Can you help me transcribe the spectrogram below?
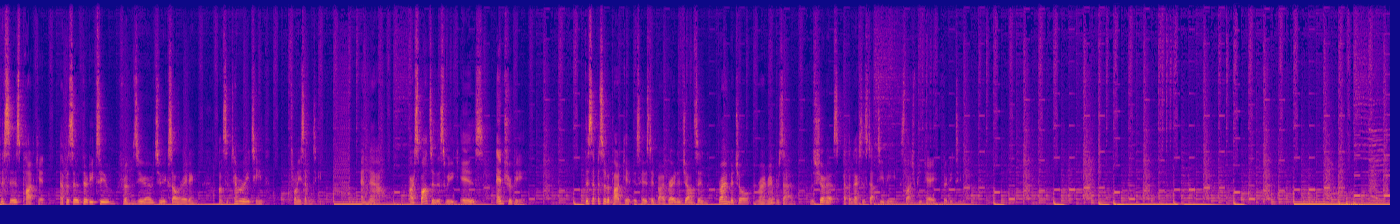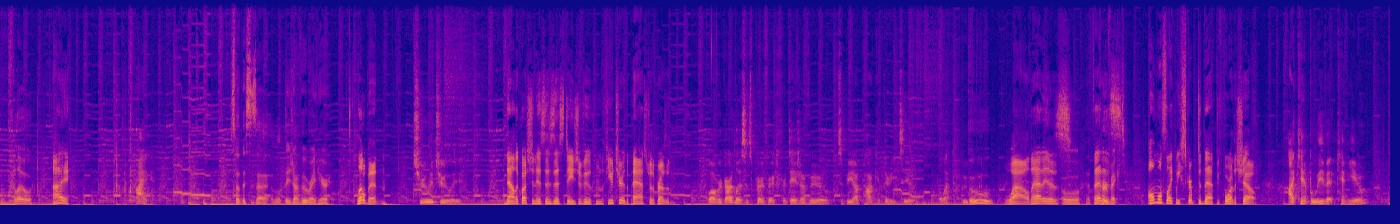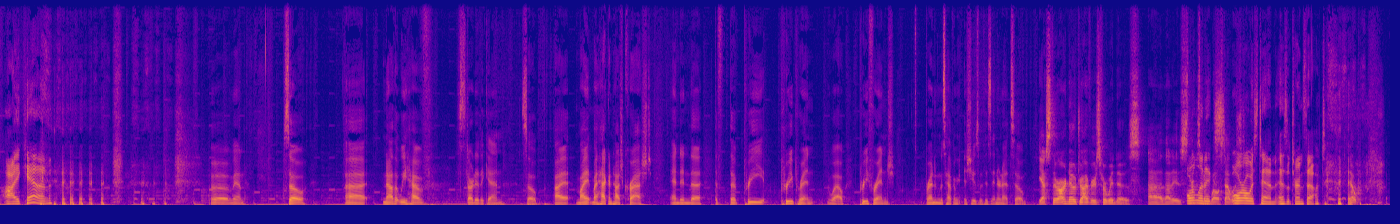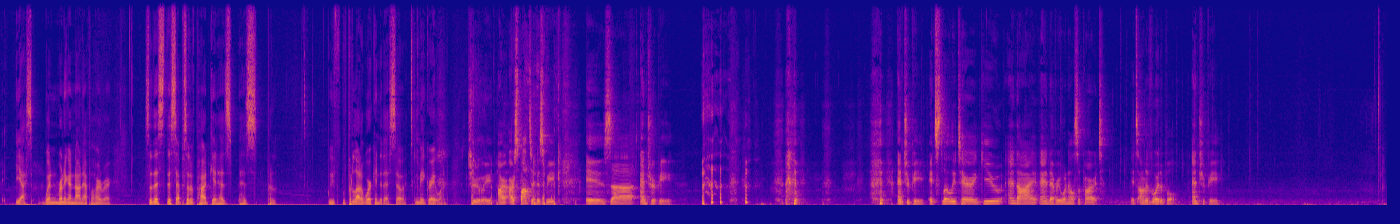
This is Podkit, episode 32 from Zero to Accelerating on September 18th, 2017. And now, our sponsor this week is Entropy. This episode of Podkit is hosted by Brandon Johnson, Brian Mitchell, and Ryan Ramprasad, with show notes at thenexus.tv slash pk32. Hello. Hi. Hi. So this is a, a little deja vu right here. A little bit. Truly, truly. Now the question is: Is this deja vu from the future, the past, or the present? Well, regardless, it's perfect for Deja Vu to be on Podkit 32, Electric Boogaloo. Ooh. Wow, that is Oh, that's That is- perfect. almost like we scripted that before the show. I can't believe it, can you? I can. Oh man. So, uh, now that we have started again, so I my my Hackintosh crashed, and in the the the pre pre-print wow pre-fringe, Brandon was having issues with his internet. So Yes, there are no drivers for Windows. Uh, that is or that has been Linux, well established. or OS 10, as it turns out. nope. yes, when running on non-Apple hardware. So this this episode of Podkit has has put we've we've put a lot of work into this, so it's gonna be a great one. Truly. Our, our sponsor this week is uh, Entropy. Entropy. It's slowly tearing you and I and everyone else apart. It's unavoidable. Entropy.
